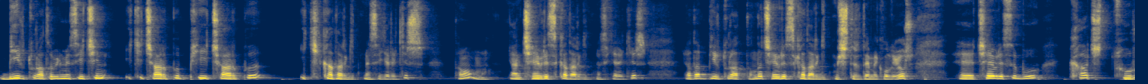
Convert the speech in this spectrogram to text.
bir tur atabilmesi için 2 çarpı pi çarpı 2 kadar gitmesi gerekir. Tamam mı? Yani çevresi kadar gitmesi gerekir. Ya da bir tur attığında çevresi kadar gitmiştir demek oluyor. Ee, çevresi bu. Kaç tur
